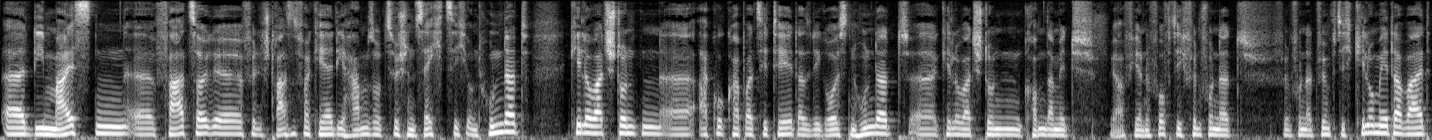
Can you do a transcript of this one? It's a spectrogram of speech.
Äh, die meisten äh, Fahrzeuge für den Straßenverkehr, die haben so zwischen 60 und 100 Kilowattstunden äh, Akkukapazität. Also die größten 100 äh, Kilowattstunden kommen damit ja 450, 500, 550 Kilometer weit.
